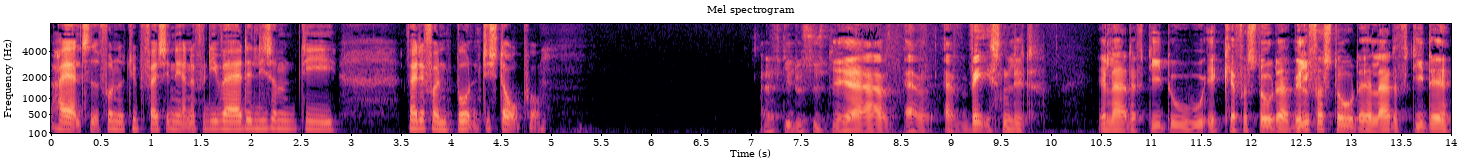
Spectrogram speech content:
har jeg altid fundet dybt fascinerende, fordi hvad er det ligesom de, hvad er det for en bund, de står på? Er det fordi, du synes, det er, er, er væsentligt eller er det fordi, du ikke kan forstå det og vil forstå det? Eller er det fordi, det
